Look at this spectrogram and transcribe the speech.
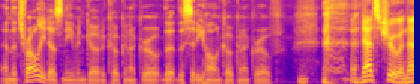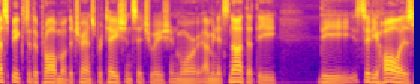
and the trolley doesn't even go to Coconut Grove, the, the City Hall in Coconut Grove. That's true, and that speaks to the problem of the transportation situation. More, I mean, it's not that the the city hall is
